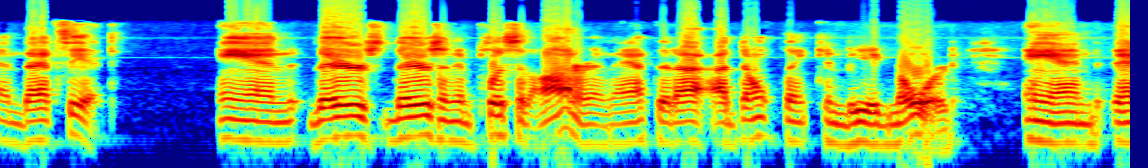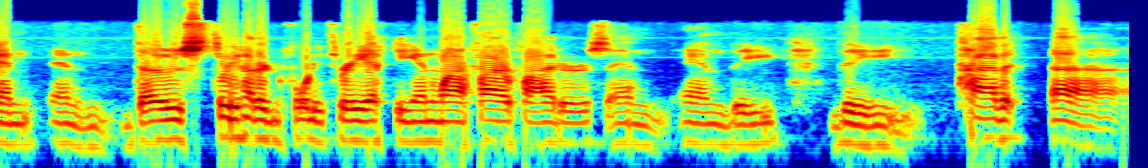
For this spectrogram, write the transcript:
and that's it. And there's there's an implicit honor in that that I, I don't think can be ignored and and and those 343 FDNY firefighters and and the the private uh,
